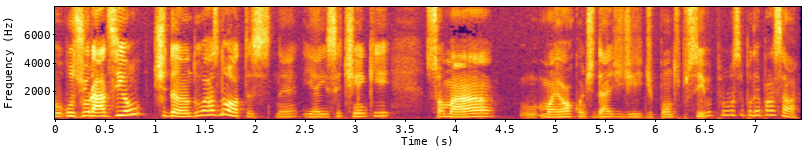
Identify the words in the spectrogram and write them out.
Os jurados iam te dando as notas, né? E aí você tinha que somar a maior quantidade de, de pontos possível para você poder passar.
